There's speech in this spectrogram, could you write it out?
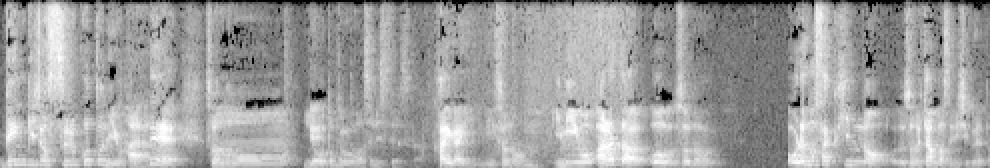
便宜上することによって、はいはいはい。その言おうと思って忘れてたやつだ、海外にその移民をあなたをその俺の作品のそのキャンバスにしてくれと。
